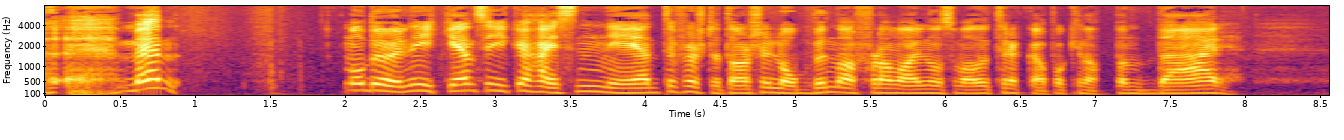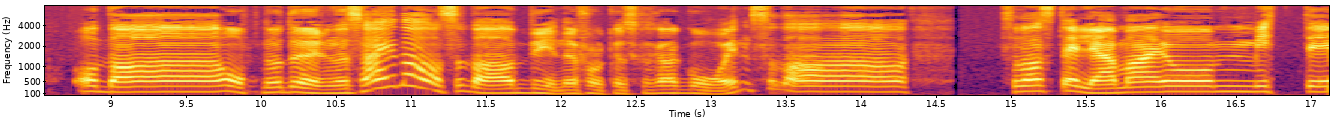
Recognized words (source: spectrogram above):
Men når dørene gikk igjen, så gikk jo heisen ned til første etasje i lobbyen, da, for da var det noen som hadde trykka på knappen der. Og da åpner jo dørene seg, da. og så da begynner folk å skal gå inn. Så da, så da steller jeg meg jo midt i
